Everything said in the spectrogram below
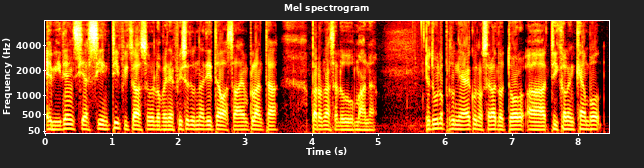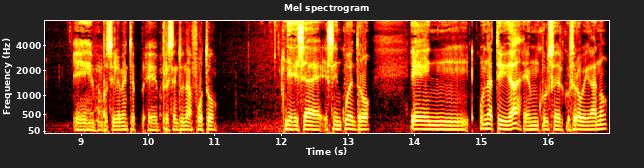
evidencia científica sobre los beneficios de una dieta basada en plantas para una salud humana. Yo tuve la oportunidad de conocer al doctor T. Colin Campbell, eh, posiblemente eh, presente una foto de ese, encuentro en una actividad, en un crucero, el crucero vegano,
